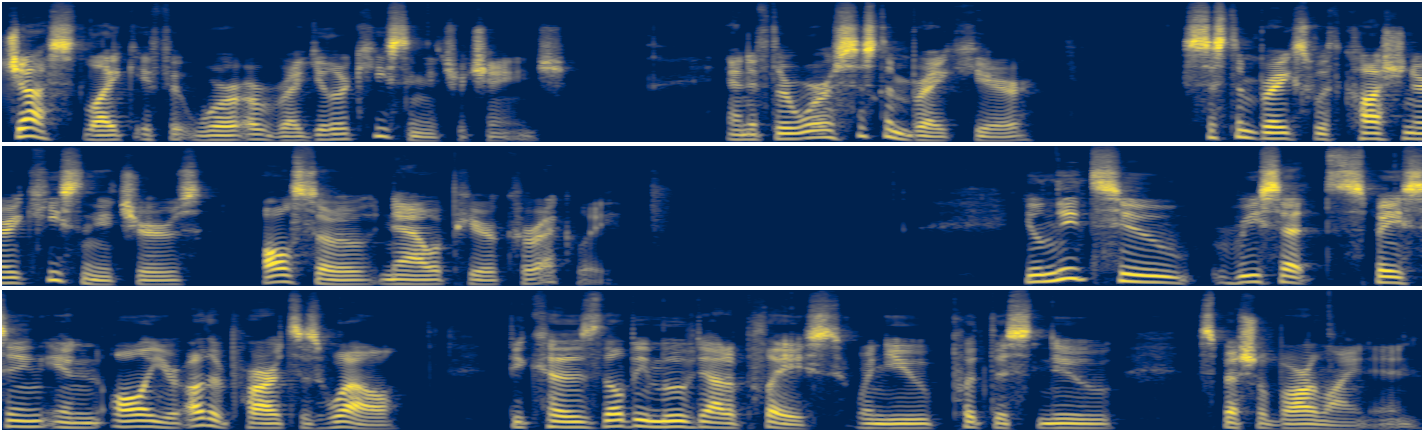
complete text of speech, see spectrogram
just like if it were a regular key signature change. And if there were a system break here, system breaks with cautionary key signatures also now appear correctly. You'll need to reset spacing in all your other parts as well because they'll be moved out of place when you put this new special bar line in.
